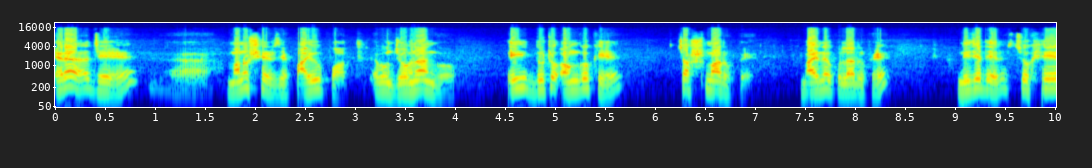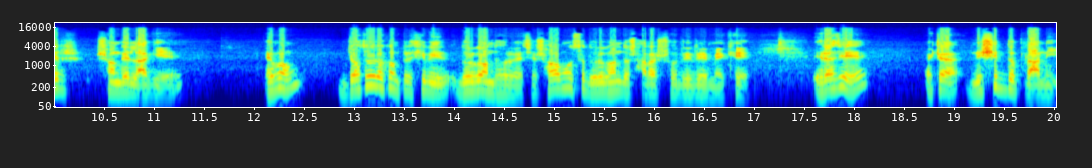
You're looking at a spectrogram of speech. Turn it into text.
এরা যে মানুষের যে পায়ুপথ এবং যৌনাঙ্গ, এই দুটো অঙ্গকে চশমা রূপে, বাইনকুলার রূপে নিজেদের চোখের সঙ্গে লাগিয়ে এবং যত রকম পৃথিবীর দুর্গন্ধ রয়েছে, সমস্ত দুর্গন্ধ সারা শরীরে মেখে, এরা যে একটা নিষিদ্ধ প্রাণী,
